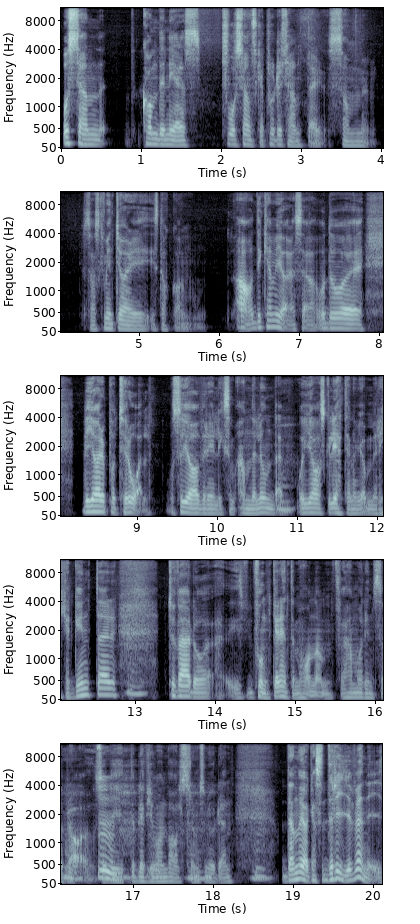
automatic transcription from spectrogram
Och sen kom det ner två svenska producenter som sa, ska vi inte göra det i, Stockholm? Ja, det kan vi göra, så Och då, vi gör det på Tyrol och så gör vi det liksom annorlunda. Mm. Och jag skulle jättegärna jobba med Richard Günther. tyvärr då funkar det inte med honom för han mådde inte så bra. Så Mm. det, det blev Johan Wahlström som gjorde den. Den var jag ganska driven i.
